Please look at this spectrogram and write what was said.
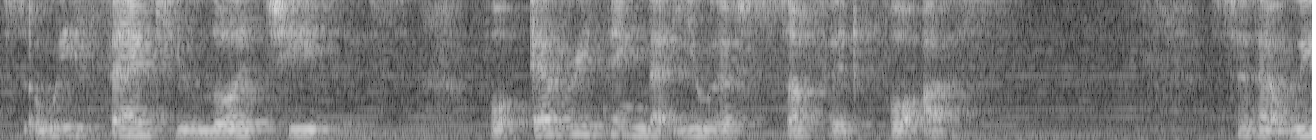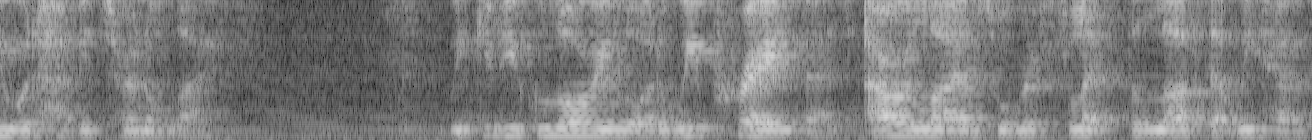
So we thank you, Lord Jesus, for everything that you have suffered for us, so that we would have eternal life. We give you glory, Lord, we pray that our lives will reflect the love that we have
